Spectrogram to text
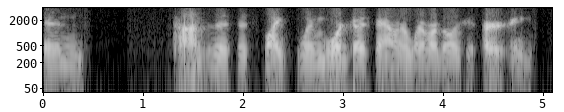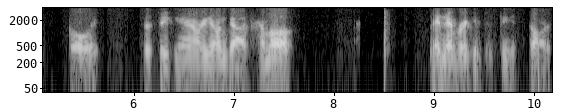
in times of this. It's like when Ward goes down or one of our goalies gets hurt, any goalie, so speaking, and our young guys come up, they never get to see it start.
